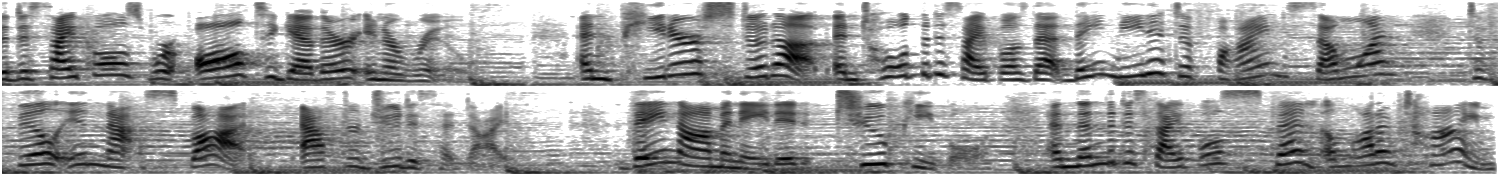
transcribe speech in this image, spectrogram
the disciples were all together in a room. And Peter stood up and told the disciples that they needed to find someone to fill in that spot after Judas had died. They nominated two people, and then the disciples spent a lot of time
